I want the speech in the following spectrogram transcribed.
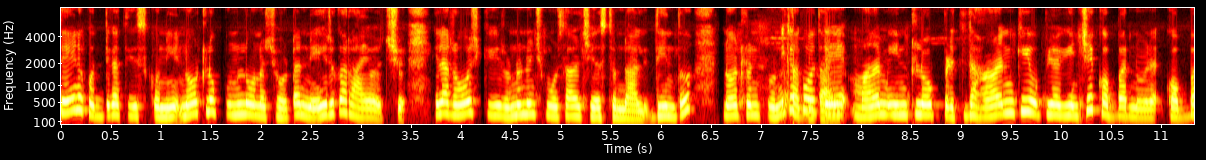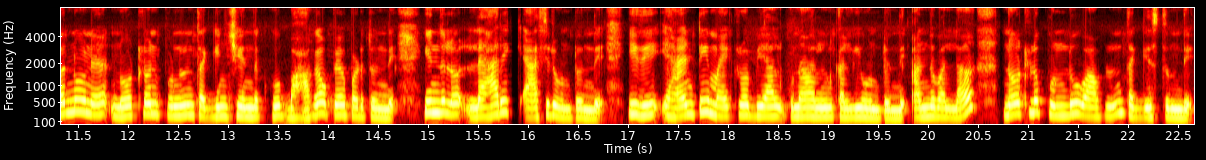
తేనె కొద్దిగా తీసుకుని నోట్లో పుండ్లు ఉన్న చోట నేరుగా రాయవచ్చు. ఇలా రోజుకి రెండు నుంచి మూడు సార్లు చేస్తుండాలి. దీంతో నోట్లోని పుండ్లు తగ్గుతాయి. మనం ఇంట్లో ప్రతిదానికి ఉపయోగించే కొబ్బరి నూనె. కొబ్బరి నూనె నోట్లోని పుండ్లను తగ్గించేందుకు బాగా ఉపయోగపడుతుంది. ఇందులో లారిక్ యాసిడ్ ఉంటుంది. ఇది యాంటీ మైక్రోబియాల్ గుణాలను కలిగి ఉంటుంది. అందువల్ల నోట్లో పుండు వాపులను తగ్గిస్తుంది.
